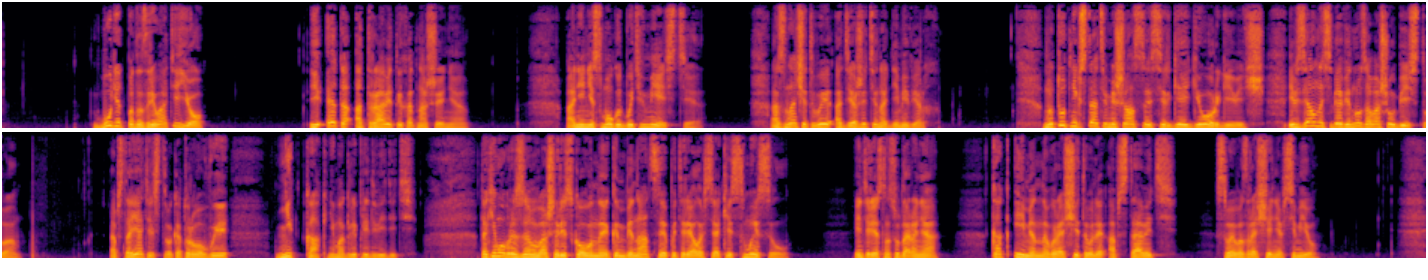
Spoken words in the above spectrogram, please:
будет подозревать ее. И это отравит их отношения. Они не смогут быть вместе, а значит, вы одержите над ними верх. Но тут не кстати вмешался Сергей Георгиевич и взял на себя вину за ваше убийство, обстоятельства которого вы никак не могли предвидеть. Таким образом, ваша рискованная комбинация потеряла всякий смысл. Интересно, сударыня, как именно вы рассчитывали обставить свое возвращение в семью?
